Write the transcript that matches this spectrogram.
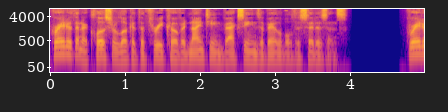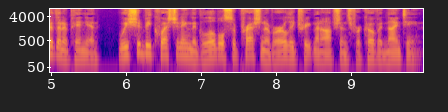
Greater than a closer look at the three COVID 19 vaccines available to citizens. Greater than opinion, we should be questioning the global suppression of early treatment options for COVID 19.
